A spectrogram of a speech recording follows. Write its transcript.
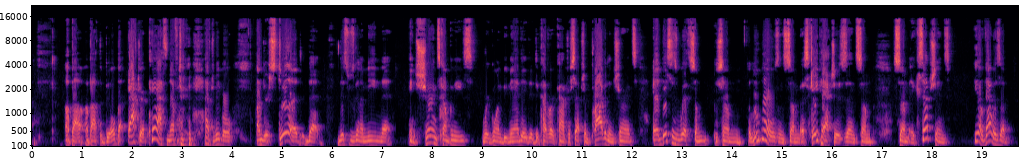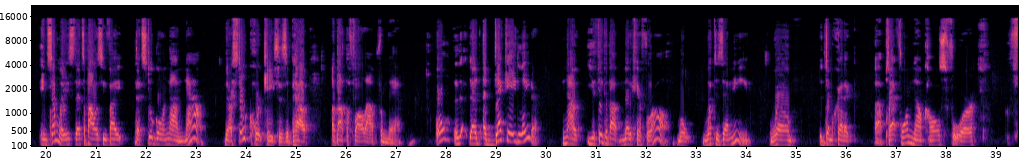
about about the bill. But after it passed, and after after people understood that this was going to mean that insurance companies were going to be mandated to cover contraception, private insurance, and this is with some some loopholes and some escape hatches and some some exceptions. You know, that was a in some ways that's a policy fight that's still going on now. There are still court cases about about the fallout from that. Oh, a, a decade later. Now you think about Medicare for all. Well, what does that mean? Well, the Democratic uh, platform now calls for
